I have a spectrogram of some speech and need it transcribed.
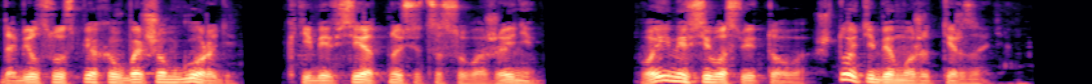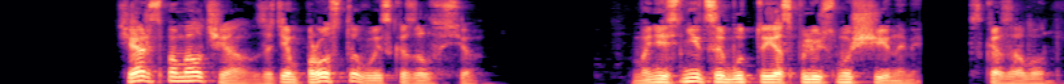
добился успеха в большом городе. К тебе все относятся с уважением. Во имя всего святого, что тебя может терзать? Чарльз помолчал, затем просто высказал все. «Мне снится, будто я сплю с мужчинами», — сказал он.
